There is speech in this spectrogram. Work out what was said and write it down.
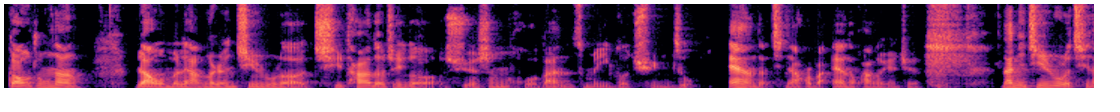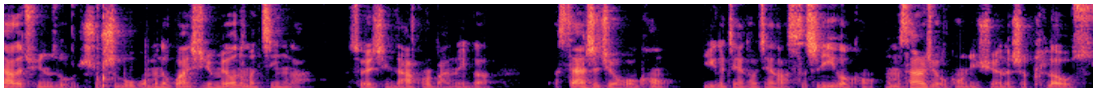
高中呢，让我们两个人进入了其他的这个学生伙伴的这么一个群组。and，请大伙儿把 and 画个圆圈。那你进入了其他的群组，是不是我们的关系就没有那么近了？所以请大伙儿把那个三十九个空，一个箭头箭到四十一个空。那么三十九个空你选的是 close，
